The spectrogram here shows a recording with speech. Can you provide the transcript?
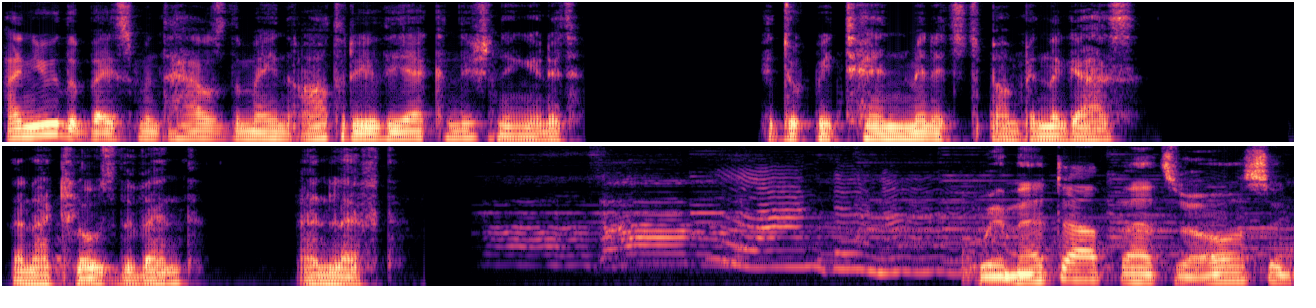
I knew the basement housed the main artery of the air conditioning unit. It took me ten minutes to pump in the gas. Then I closed the vent and left. We met up at the Horse and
